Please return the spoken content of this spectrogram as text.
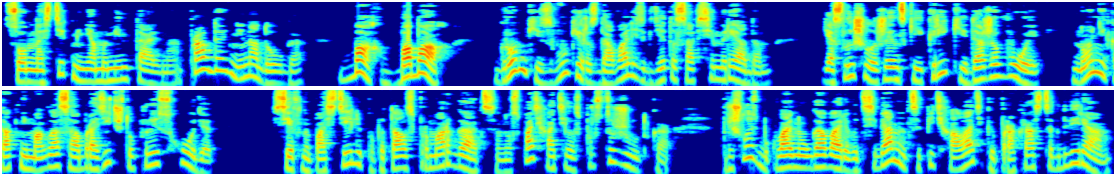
Сон настиг меня моментально, правда, ненадолго. Бах! Бабах! Громкие звуки раздавались где-то совсем рядом. Я слышала женские крики и даже вой, но никак не могла сообразить, что происходит. Сев на постели, попыталась проморгаться, но спать хотелось просто жутко. Пришлось буквально уговаривать себя нацепить халатик и прокрасться к дверям.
